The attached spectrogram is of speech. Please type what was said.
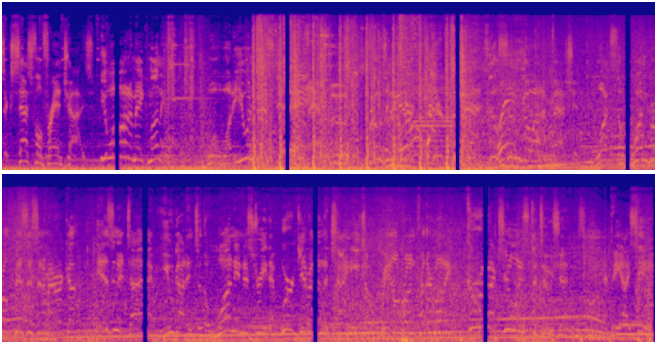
Successful franchise. You want to make money. Well, what do you invest in? Fast food, frozen yogurt. They'll soon go out of fashion. What's the one growth business in America? Isn't it time you got into the one industry that we're giving the Chinese a real run for their money? Correctional institutions. At PIC,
